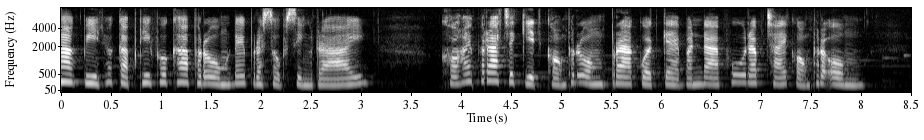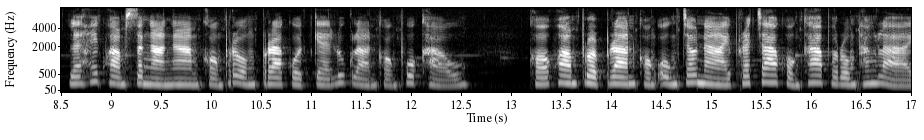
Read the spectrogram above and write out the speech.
มากปีเท่ากับที่พวกข้าพระองค์ได้ประสบสิ่งร้าย ขอให้พระราชกิจของพระองค์ปรากฏแก่บรรดาผู้รับใช้ของพระองค์ และให้ความสง่างามของพระองค์ปรากฏแก่ลูกหลานของพวกเขา ขอความโปรดปรานขององค์เจ้านายพระเจ้าของข้าพระองค์ทั้งหลาย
